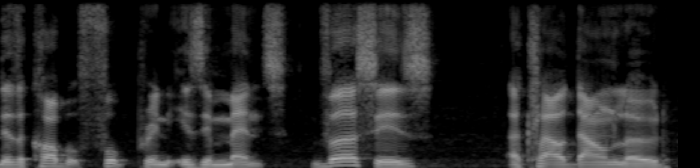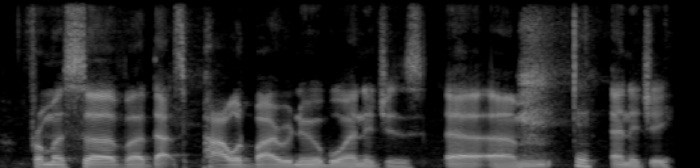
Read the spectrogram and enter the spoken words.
there's a carbon footprint is immense versus a cloud download from a server that's powered by renewable energies, uh, um, energy.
